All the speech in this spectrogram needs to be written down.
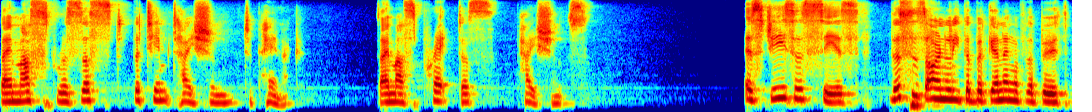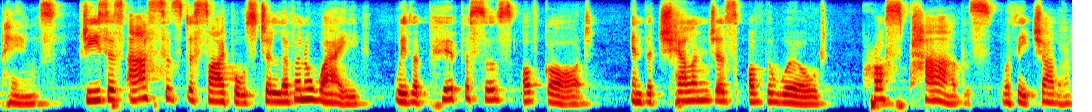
They must resist the temptation to panic. They must practice patience. As Jesus says, this is only the beginning of the birth pangs. Jesus asks his disciples to live in a way where the purposes of God and the challenges of the world cross paths with each other.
